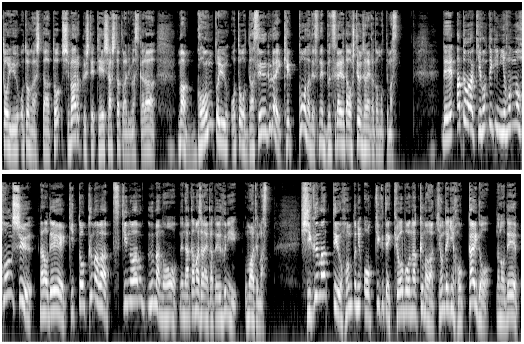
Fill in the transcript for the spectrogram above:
という音がした後、しばらくして停車したとありますから、まあ、ゴンという音を出せるぐらい結構なですね、ぶつかり方をしてるんじゃないかと思ってます。で、あとは基本的に日本の本州なので、きっと熊は月の馬の仲間じゃないかというふうに思われてます。ヒグマっていう本当に大きくて凶暴な熊は基本的に北海道なので、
